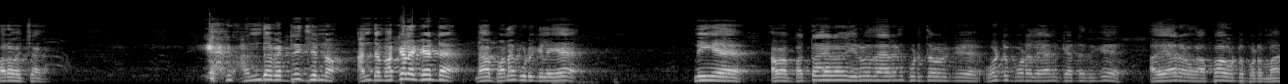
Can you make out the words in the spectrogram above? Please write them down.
வர வச்சாங்க. அந்த வெற்றி சின்னம். அந்த மக்களை கேட்ட நான் பணம் கொடுக்கலையே. நீங்க அவன் பத்தாயிரம் இருபதாயிரம் கொடுத்தவனுக்கு ஓட்டு போடலையான்னு கேட்டதுக்கு அது யார் அவங்க அப்பா விட்டு படமா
